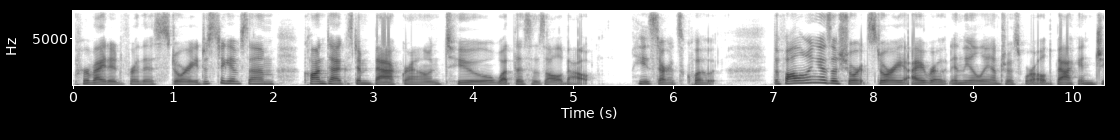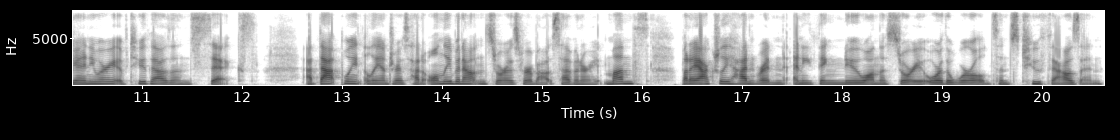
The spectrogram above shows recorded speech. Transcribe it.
provided for this story, just to give some context and background to what this is all about. He starts, quote, the following is a short story I wrote in the Elantris world back in January of 2006. At that point, Elantris had only been out in stores for about seven or eight months, but I actually hadn't written anything new on the story or the world since 2000,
